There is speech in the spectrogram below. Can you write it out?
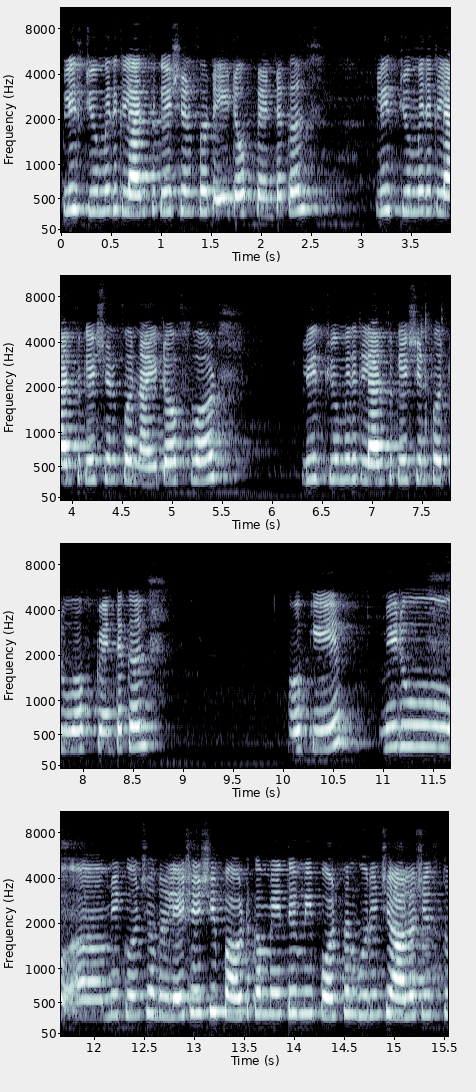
Please give me the clarification for Eight of Pentacles. Please give me the clarification for Knight of Swords. Please give me the clarification for Two of Pentacles. Okay మీరు మీ కొంచెం రిలేషన్షిప్ అవుట్కమ్ అయితే మీ పర్సన్ గురించి ఆలోచిస్తూ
